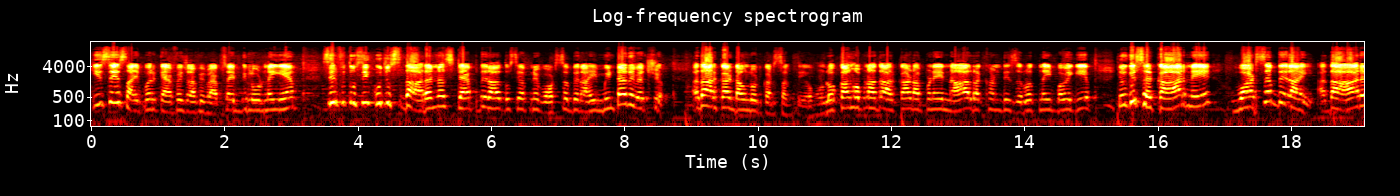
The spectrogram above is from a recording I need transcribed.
ਕਿਸੇ ਸਾਈਬਰ ਕੈਫੇ ਜਾਂ ਫਿਰ ਵੈਬਸਾਈਟ ਦੀ ਲੋੜ ਨਹੀਂ ਹੈ। ਸਿਰਫ ਤੁਸੀਂ ਕੁਝ ਸਧਾਰਨ ਸਟੈਪ ਦੇ ਨਾਲ ਤੁਸੀਂ ਆਪਣੇ WhatsApp ਦੇ ਰਾਹੀਂ ਮਿੰਟਾਂ ਦੇ ਵਿੱਚ ਆਧਾਰ ਕਾਰਡ ਡਾਊਨਲੋਡ ਕਰ ਸਕਦੇ ਹੋ। ਹੁਣ ਲੋਕਾਂ ਨੂੰ ਆਪਣਾ ਆਧਾਰ ਕਾਰਡ ਆਪਣੇ ਨਾਲ ਰੱਖਣ ਦੀ ਜ਼ਰੂਰਤ ਨਹੀਂ ਪਵੇਗੀ, ਕਿਉਂਕਿ ਸਰਕਾਰ ਨੇ WhatsApp ਦੇ ਰਾਹੀਂ ਆਧਾਰ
